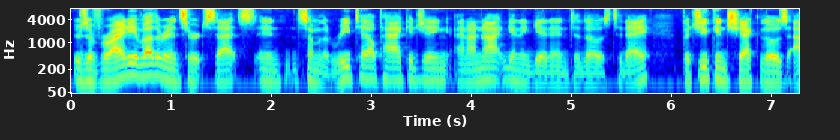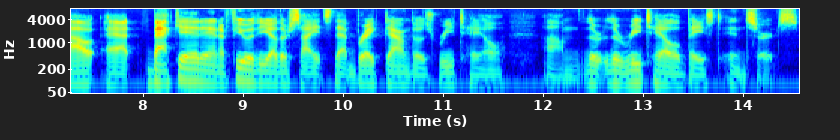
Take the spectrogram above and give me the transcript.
There's a variety of other insert sets in some of the retail packaging, and I'm not going to get into those today but you can check those out at Beckett and a few of the other sites that break down those retail, um, the, the retail based inserts.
